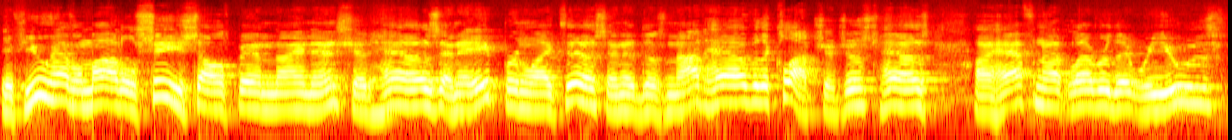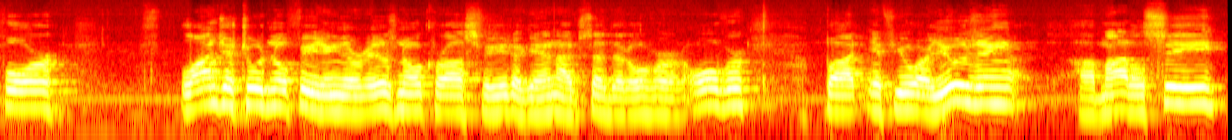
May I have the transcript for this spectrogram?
If you have a Model C South Bend 9 inch, it has an apron like this, and it does not have the clutch. It just has a half nut lever that we use for longitudinal feeding, there is no cross feed. Again, I've said that over and over. But if you are using a Model C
